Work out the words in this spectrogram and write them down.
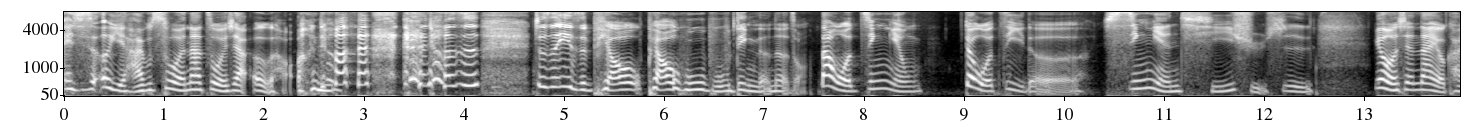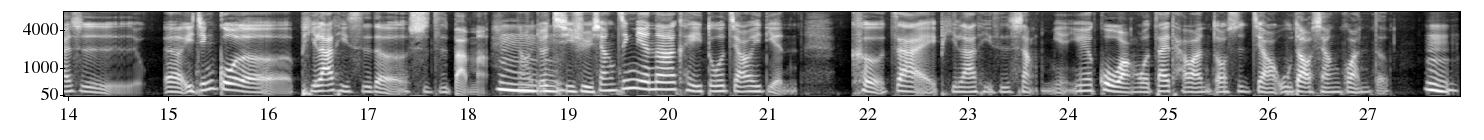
哎、欸，其实二也还不错，那做一下二好，嗯、就是就是就是一直飘飘忽不定的那种。但我今年对我自己的新年期许是，因为我现在有开始呃，已经过了皮拉提斯的师资班嘛，然后就期许像今年呢、啊，可以多教一点。课在皮拉提斯上面，因为过往我在台湾都是教舞蹈相关的，嗯，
